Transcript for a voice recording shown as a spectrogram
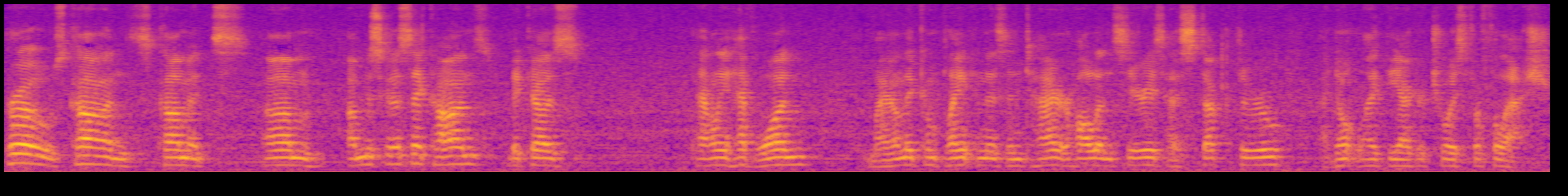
pros, cons, comments. Um, I'm just gonna say cons because I only have one. My only complaint in this entire Holland series has stuck through. I don't like the actor choice for Flash.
